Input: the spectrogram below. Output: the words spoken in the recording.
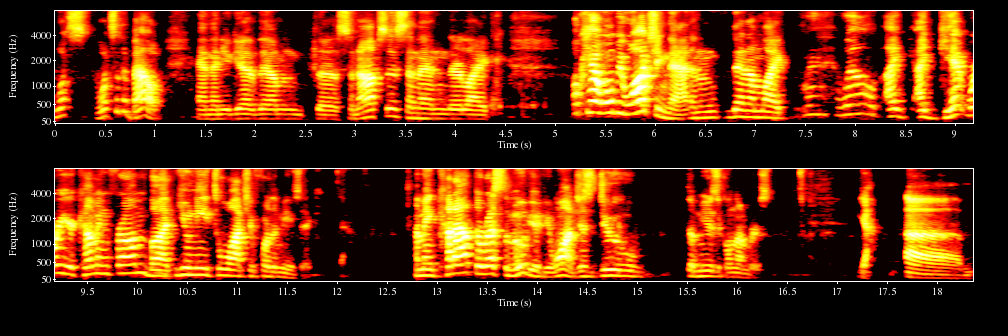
what's what's it about and then you give them the synopsis and then they're like okay I won't be watching that and then I'm like eh, well I I get where you're coming from but you need to watch it for the music. I mean, cut out the rest of the movie if you want. Just do the musical numbers. Yeah. Um,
